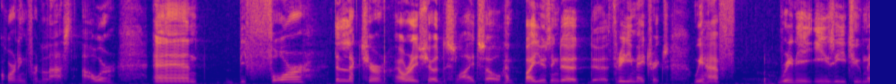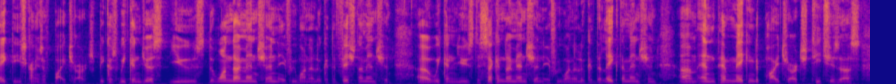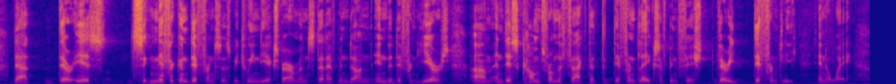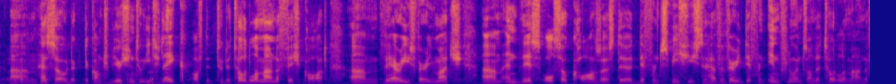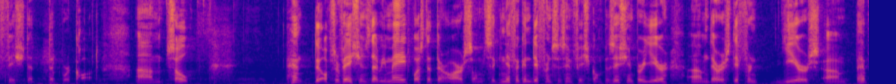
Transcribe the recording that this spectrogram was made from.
recording for the last hour. And before the lecture, I already showed the slide. So by using the, the 3D matrix, we have really easy to make these kinds of pie charts because we can just use the one dimension if we want to look at the fish dimension. Uh, we can use the second dimension if we want to look at the lake dimension. Um, and making the pie charts teaches us that there is significant differences between the experiments that have been done in the different years um, and this comes from the fact that the different lakes have been fished very differently in a way. Um, so the, the, contribution to each lake of the, to the total amount of fish caught um, varies very much um, and this also causes the different species to have a very different influence on the total amount of fish that, that were caught. Um, so the observations that we made was that there are some significant differences in fish composition per year. Um, there is different years um, have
